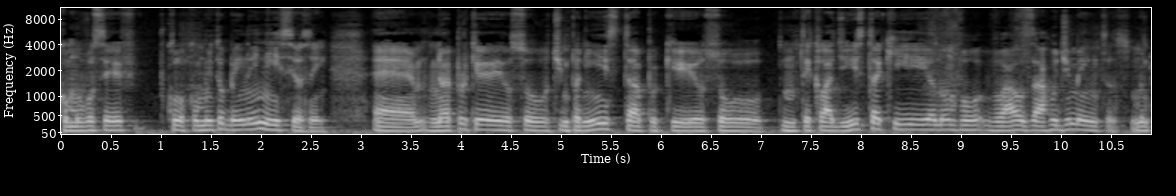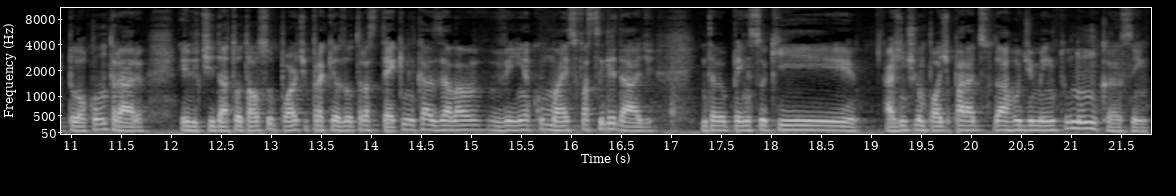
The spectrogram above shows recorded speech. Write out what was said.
como você colocou muito bem no início, assim. É, não é porque eu sou timpanista, porque eu sou um tecladista que eu não vou, vou usar rudimentos. Muito pelo contrário, ele te dá total suporte para que as outras técnicas ela venha com mais facilidade. Então eu penso que a gente não pode parar de estudar rudimento nunca, assim.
